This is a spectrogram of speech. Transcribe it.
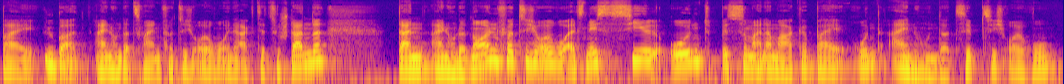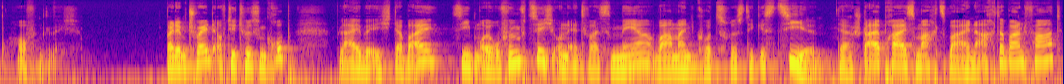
bei über 142 Euro in der Aktie zustande. Dann 149 Euro als nächstes Ziel und bis zu meiner Marke bei rund 170 Euro hoffentlich. Bei dem Trade auf die ThyssenKrupp bleibe ich dabei. 7,50 Euro und etwas mehr war mein kurzfristiges Ziel. Der Stahlpreis macht zwar eine Achterbahnfahrt,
